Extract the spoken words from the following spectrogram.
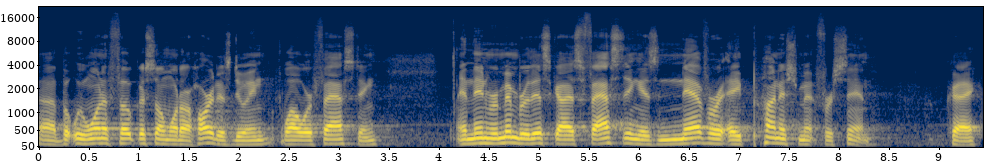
uh, but we want to focus on what our heart is doing while we're fasting. And then remember this, guys fasting is never a punishment for sin, okay?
